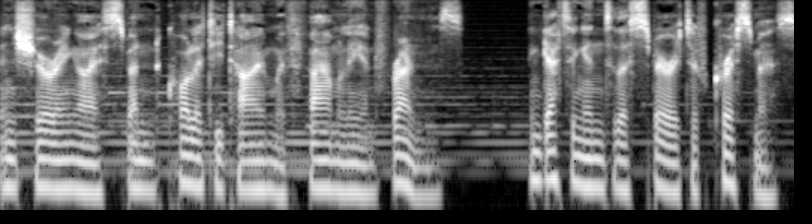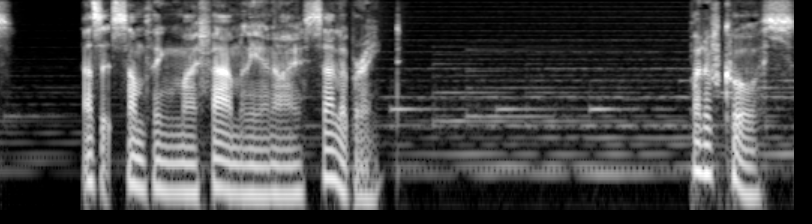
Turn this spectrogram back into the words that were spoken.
ensuring I spend quality time with family and friends, and getting into the spirit of Christmas, as it's something my family and I celebrate. But of course,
